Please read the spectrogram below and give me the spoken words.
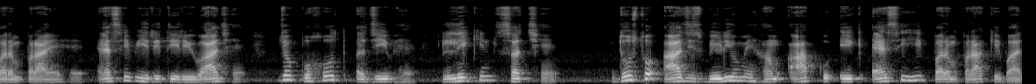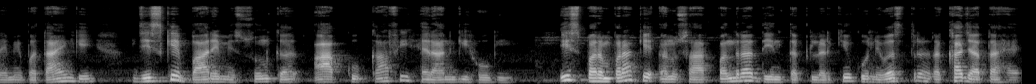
परंपराएँ हैं ऐसे भी रीति रिवाज हैं जो बहुत अजीब हैं लेकिन सच हैं। दोस्तों आज इस वीडियो में हम आपको एक ऐसी ही परंपरा के बारे में बताएँगे जिसके बारे में सुनकर आपको काफ़ी हैरानगी होगी। इस परंपरा के अनुसार पंद्रह दिन तक लड़कियों को निवस्त्र रखा जाता है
